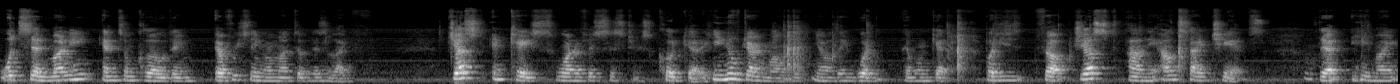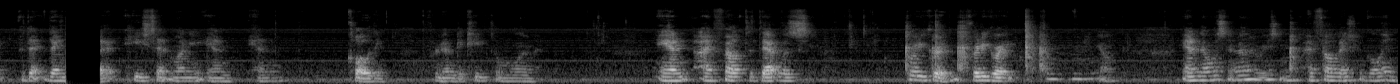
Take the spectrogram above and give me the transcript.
would send money and some clothing every single month of his life, just in case one of his sisters could get it. He knew darn well that you know they wouldn't, they wouldn't get it, but he felt just on the outside chance that he might that they might get it. He sent money and and clothing for them to keep them warm, and I felt that that was pretty good, pretty great. Mhm. And that was another reason I felt I should go in.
